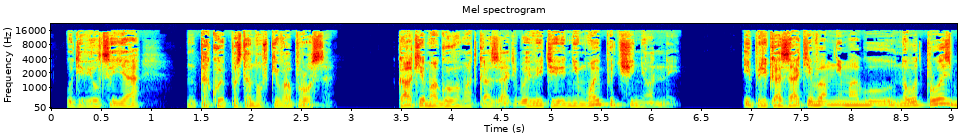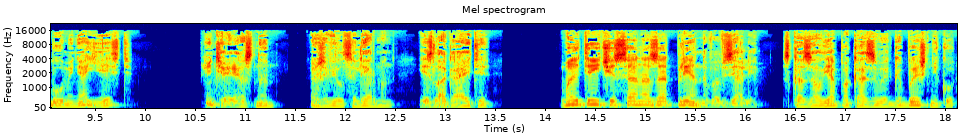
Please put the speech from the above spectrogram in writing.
— удивился я такой постановке вопроса. «Как я могу вам отказать? Вы ведь не мой подчиненный. И приказать я вам не могу, но вот просьба у меня есть». «Интересно», — оживился Лерман. «Излагайте». «Мы три часа назад пленного взяли», — сказал я, показывая ГБшнику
